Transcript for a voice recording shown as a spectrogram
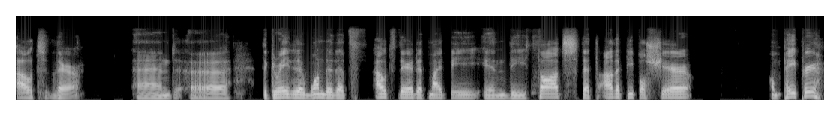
out there. And uh, the greater wonder that's out there that might be in the thoughts that other people share on paper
